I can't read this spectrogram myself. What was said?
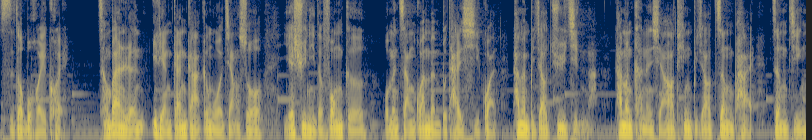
死都不回馈。承办人一脸尴尬跟我讲说：“也许你的风格。”我们长官们不太习惯，他们比较拘谨呐，他们可能想要听比较正派、正经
